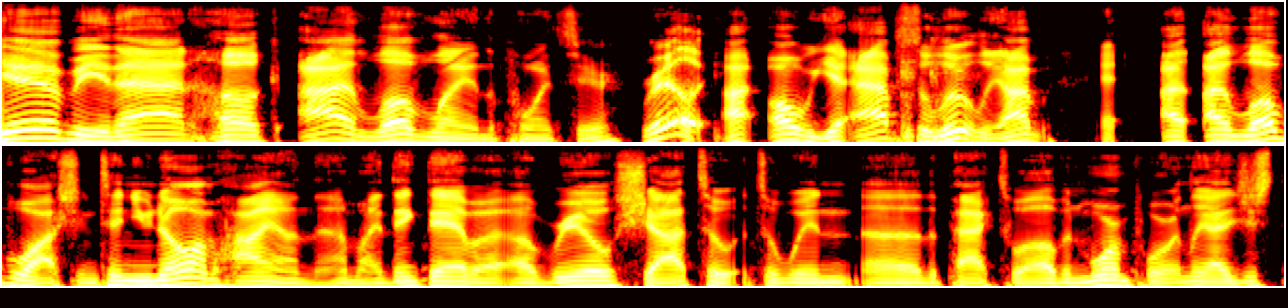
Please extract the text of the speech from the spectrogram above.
Give me that hook. I love laying the points here. Really? I, oh yeah, absolutely. I'm. I, I love Washington. You know I'm high on them. I think they have a, a real shot to to win uh, the Pac-12, and more importantly, I just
